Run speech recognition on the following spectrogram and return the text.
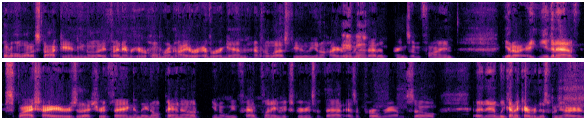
put a whole lot of stock in. You know, if I never hear home run hire ever again after the last few, you know, hires Amen. we've had and things, I'm fine. You know, eh, you can have splash hires, that's your thing, and they don't pan out. You know, we've had plenty of experience with that as a program. So, and, and we kind of covered this when we hired,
